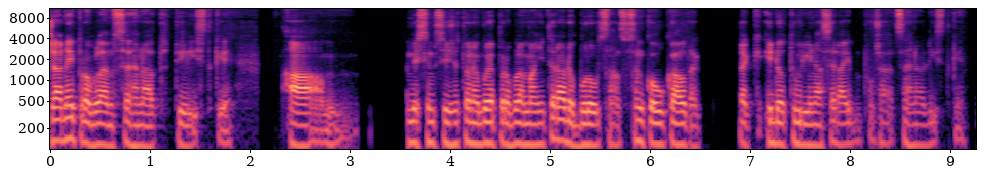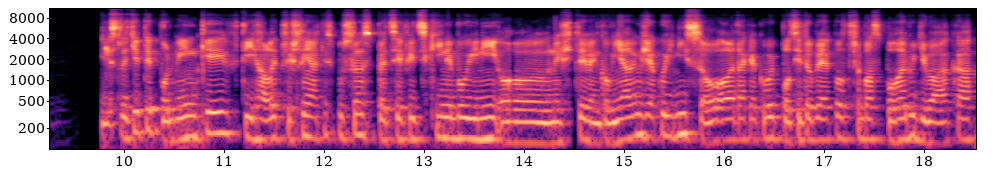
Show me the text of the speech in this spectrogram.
žádný problém sehnat ty lístky. A myslím si, že to nebude problém ani teda do budoucna. Co jsem koukal, tak, tak i do Turína se dají pořád sehnat lístky. Jestli ti ty podmínky v té hale přišly nějakým způsobem specifický nebo jiný o, než ty venkovní, já vím, že jako jiný jsou, ale tak jakoby pocitově jako třeba z pohledu diváka,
